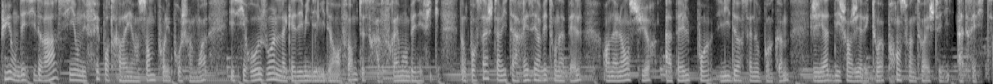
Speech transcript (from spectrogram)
puis on décidera si on est fait pour travailler ensemble pour les prochains mois et si rejoindre l'Académie des leaders en forme te sera vraiment bénéfique. Donc pour ça, je t'invite à réserver ton appel en allant sur appel.leadersano.com. J'ai hâte d'échanger avec toi, prends soin de toi et je te dis à très vite.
